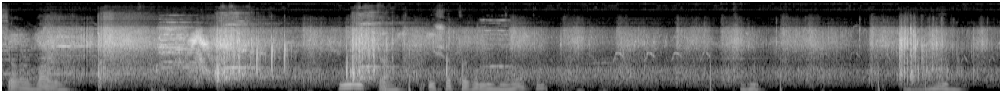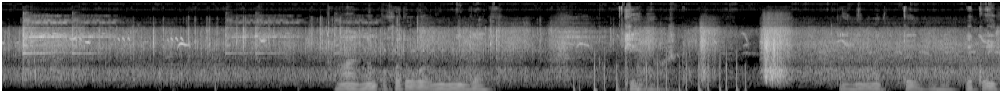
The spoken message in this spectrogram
Все, валу. Ну и так. Тоже могило там? Чи- Ага. А, нам походу уровень не даст. Окей, не нема той якоїсь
